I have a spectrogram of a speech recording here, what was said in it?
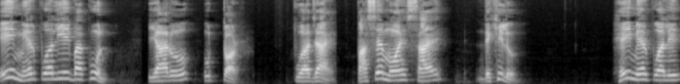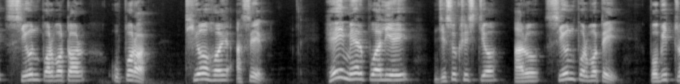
এই মেৰ পোৱালীয়েই বা কোন? ইয়াৰো উত্তৰ পোৱা যায়। পাছে মই চাই দেখিলো সেই মেৰ পোৱালী চিউন পৰ্বতৰ ওপৰত থিয় হৈ আছিল। সেই মেৰ পোৱালীয়েই যীশুখ্ৰীষ্টীয় আৰু চিউন পৰ্বতেই পবিত্ৰ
